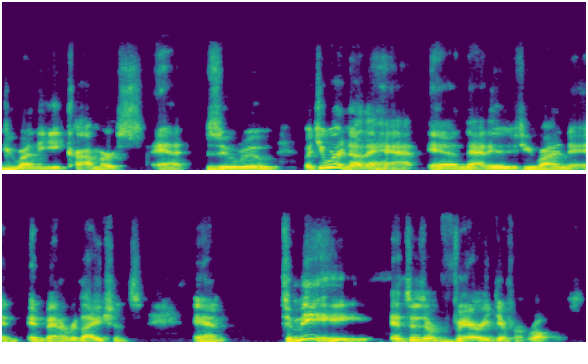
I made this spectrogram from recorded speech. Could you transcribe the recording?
you run the e-commerce at Zuru, but you wear another hat, and that is you run in, inventor relations. And to me, it's those are very different roles.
